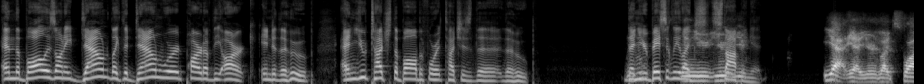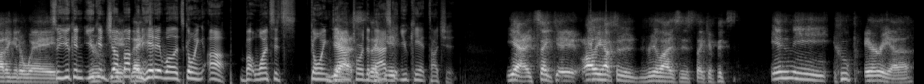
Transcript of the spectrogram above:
and the ball is on a down like the downward part of the arc into the hoop and you touch the ball before it touches the the hoop. Then Mhm. you're basically like you- you- stopping you- it. yeah yeah you're like swatting it away So you can you can jump up and hit it while it's going up, but once it's going down Yes, toward the like basket, it- you can't touch it. Yeah it's like uh, all you have to realize is like if it's in the hoop area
